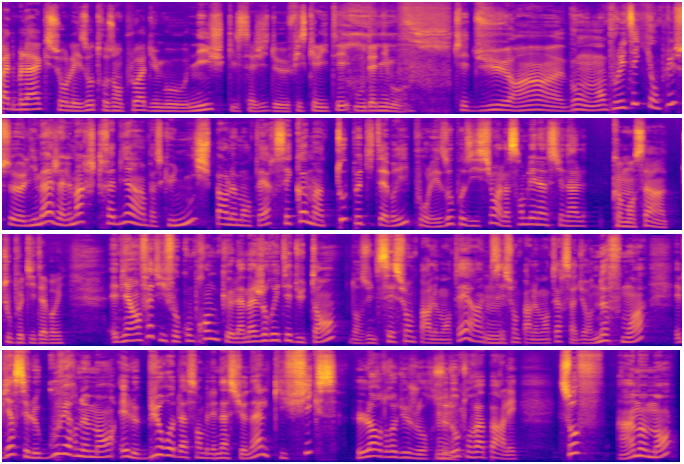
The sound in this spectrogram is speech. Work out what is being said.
Pas de blague sur les autres emplois du mot niche, qu'il s'agisse de fiscalité ou d'animaux. C'est dur, hein. Bon, en politique, en plus, euh, l'image, elle marche très bien, hein, parce qu'une niche parlementaire, c'est comme un tout petit abri pour les oppositions à l'Assemblée nationale. Comment ça, un tout petit abri? Eh bien, en fait, il faut comprendre que la majorité du temps, dans une session parlementaire, hein, une Mm. session parlementaire, ça dure neuf mois, eh bien, c'est le gouvernement et le bureau de l'Assemblée nationale qui fixent l'ordre du jour, ce Mm. dont on va parler. Sauf à un moment,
